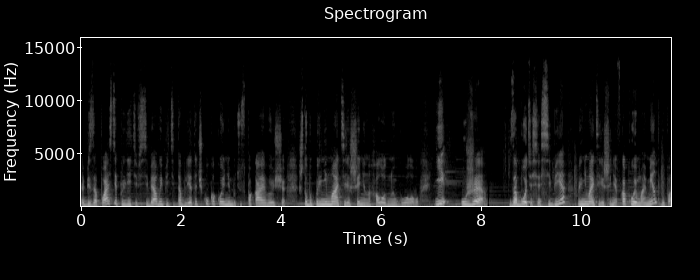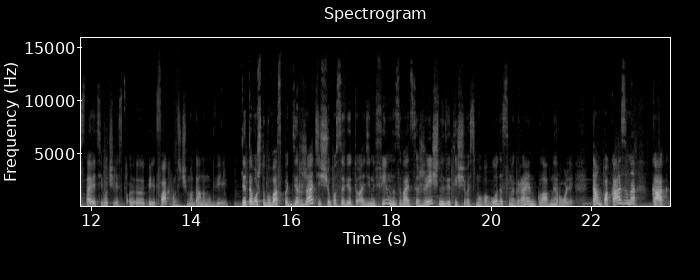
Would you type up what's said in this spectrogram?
обезопасьте, придите в себя, выпейте таблеточку какую-нибудь успокаивающую, чтобы принимать решение на холодную голову. И уже заботясь о себе, принимайте решение, в какой момент вы поставите его через, э, перед фактом с чемоданом у двери. Для того, чтобы вас поддержать, еще посоветую один фильм, называется «Женщины» 2008 года с Мэг Райан в главной роли. Там показано, как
